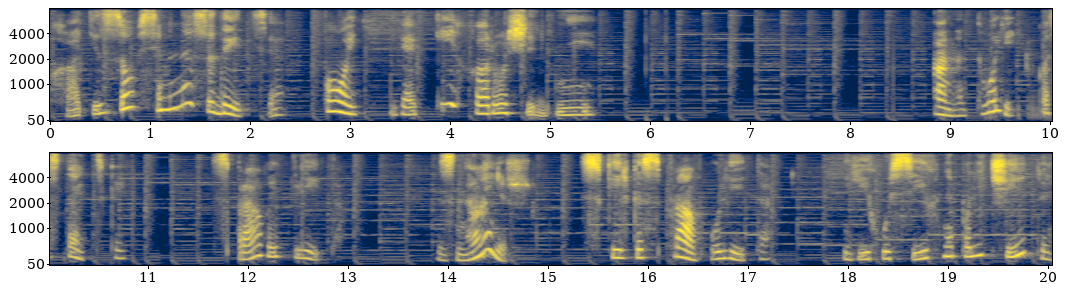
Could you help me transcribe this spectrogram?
В хаті зовсім не сидиться. Ой, які хороші дні. Анатолій Костецький. Справи літа. Знаєш, скільки справ у літа? Їх усіх не полічити.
